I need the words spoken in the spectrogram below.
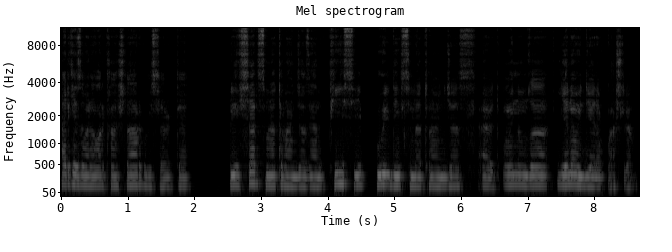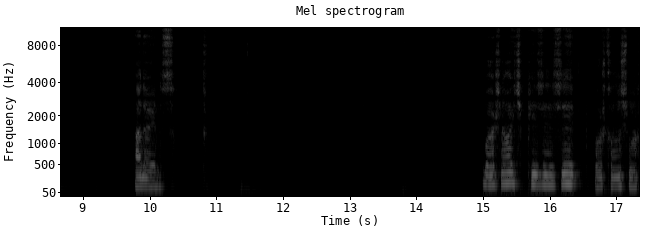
Herkese merhaba arkadaşlar. Bu birlikte bilgisayar simülatör oynayacağız. Yani PC Building Simulator oynayacağız. Evet oyunumuza yeni oyun diyerek başlayalım. Hadi hayırlısı. Başlamak için PC'nizi boş konuşma.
